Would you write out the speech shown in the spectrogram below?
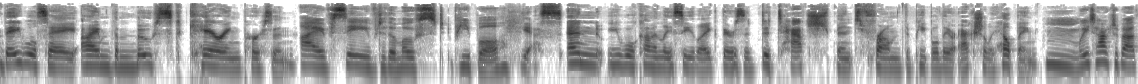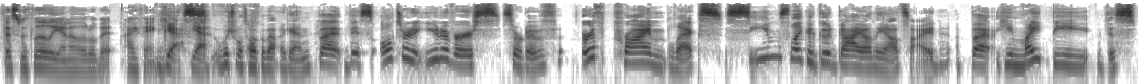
they will say, I'm the most caring person. I've saved the most people. Yes. And you will commonly see like there's a detachment from the people they're actually helping. Hmm. We talked about this with Lillian a little bit, I think. Yes. Yeah. Which we'll talk about again. But this alternate universe sort of Earth Prime Lex seems like a good guy on the outside, but he might be this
